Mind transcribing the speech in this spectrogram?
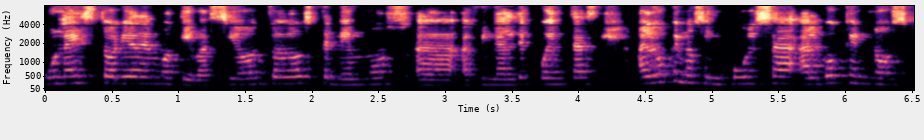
una historia de motivación, todos tenemos a, a final de cuentas algo que nos impulsa, algo que nos,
